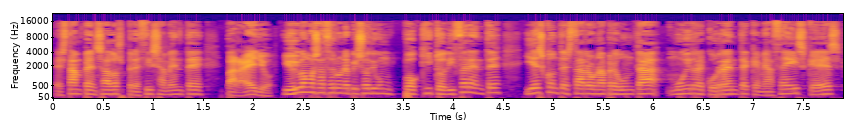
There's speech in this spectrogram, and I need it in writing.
están pensados precisamente para ello. Y hoy vamos a hacer un episodio un poquito diferente y es contestar a una pregunta muy recurrente que me hacéis, que es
